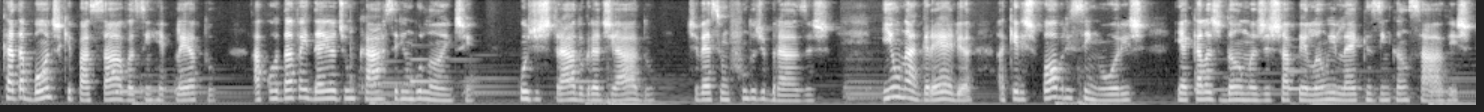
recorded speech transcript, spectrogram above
Cada bonde que passava, assim repleto, acordava a ideia de um cárcere ambulante, cujo estrado gradeado tivesse um fundo de brasas. Iam na grelha aqueles pobres senhores e aquelas damas de chapelão e leques incansáveis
